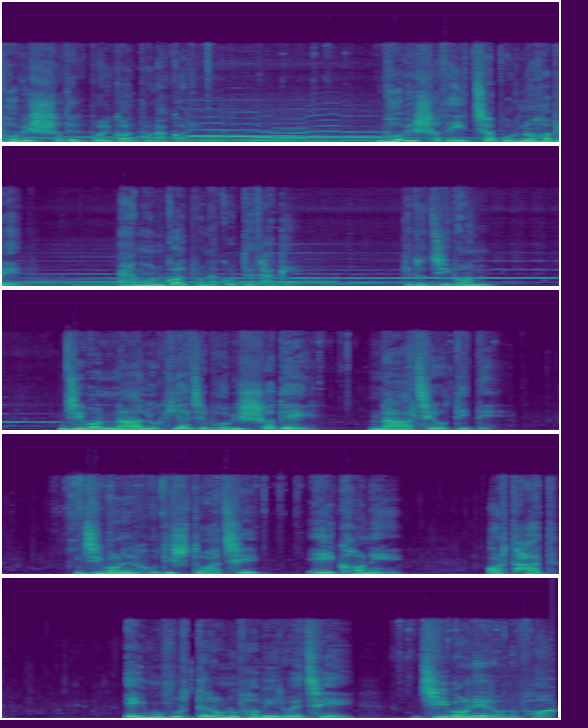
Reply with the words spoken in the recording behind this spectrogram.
ভবিষ্যতের পরিকল্পনা করে। ভবিষ্যতে ইচ্ছা পূর্ণ হবে এমন কল্পনা করতে থাকে। কিন্তু জীবন জীবন না লুকিয়ে আছে ভবিষ্যতে, না আছে অতীতে। জীবনের হদিশ তো আছে এই ক্ষণে, অর্থাৎ এই মুহূর্তের অনুভবেই রয়েছে জীবনের অনুভব।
